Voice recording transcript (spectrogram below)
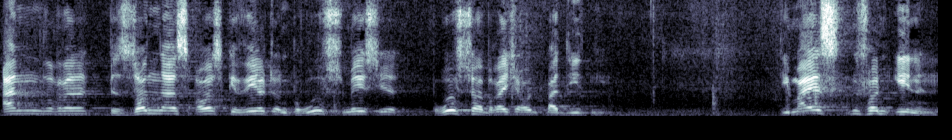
andere besonders ausgewählte und berufsmäßige Berufsverbrecher und Banditen. Die meisten von ihnen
